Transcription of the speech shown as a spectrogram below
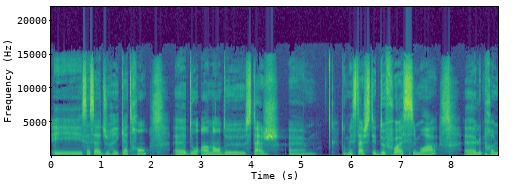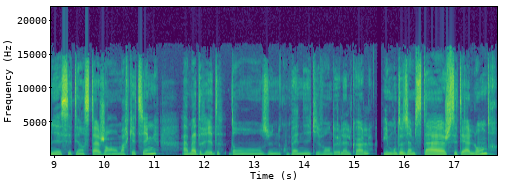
Et ça, ça a duré quatre ans, euh, dont un an de stage. Euh, donc mes stages, c'était deux fois six mois. Euh, le premier, c'était un stage en marketing à Madrid, dans une compagnie qui vend de l'alcool. Et mon deuxième stage, c'était à Londres,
